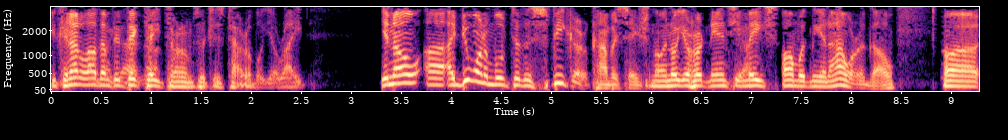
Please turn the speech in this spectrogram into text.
You cannot allow them to God, dictate terms, which is terrible. You're right. You know, uh, I do want to move to the speaker conversation, though I know you heard Nancy Mace on with me an hour ago. Uh,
